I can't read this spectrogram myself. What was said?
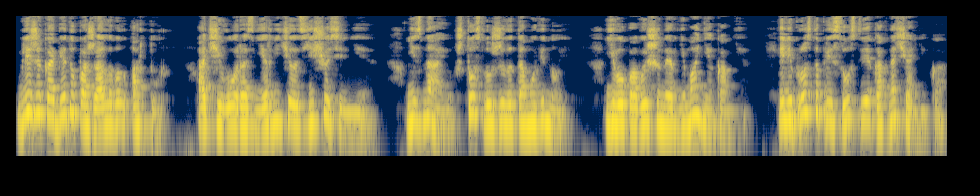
Ближе к обеду пожаловал Артур, отчего разнервничалась еще сильнее. Не знаю, что служило тому виной. Его повышенное внимание ко мне или просто присутствие как начальника.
